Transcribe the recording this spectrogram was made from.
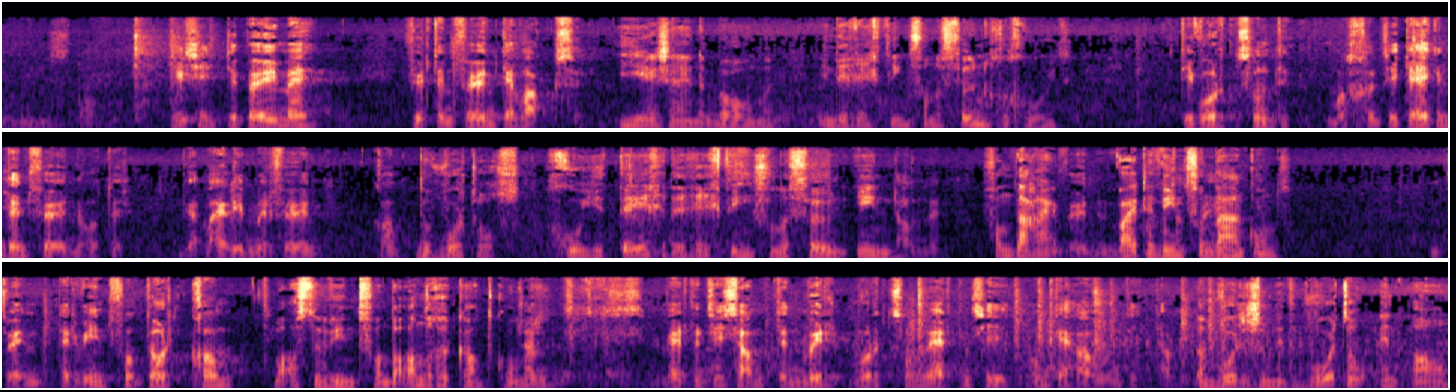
die Wiesbaden. Hier sind die Bäume für den Föhn gewachsen. Hier zijn de bomen in de richting van de föhn gegroeid. Die Wurzeln machen sie gegen den Föhn, oder? Weil immer Föhn kommt. De wortels groeien tegen de richting van de föhn in. Vandaar waar de wind vandaan komt. Der Wind von dort kommt, Maar als de wind van de andere kant komt, dann werden sie samt den Wur- Wurzeln werden sie umgehauen, die dan worden ze met wortel en al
